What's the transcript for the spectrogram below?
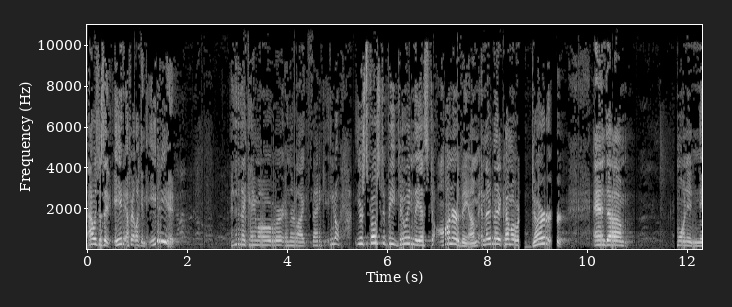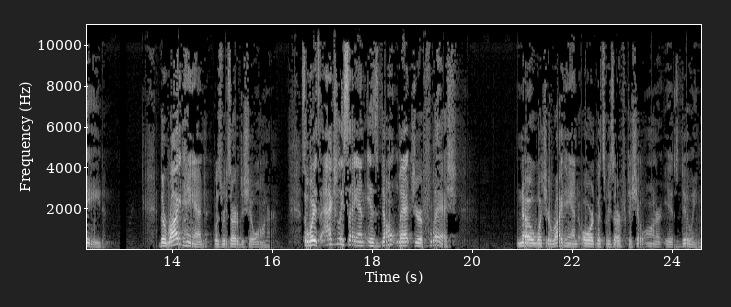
I was just an idiot. I felt like an idiot. And then they came over and they're like, thank you. You know, you're supposed to be doing this to honor them. And then they come over, dirt. And, um, one in need. The right hand was reserved to show honor. So, what it's actually saying is don't let your flesh know what your right hand or what's reserved to show honor is doing.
